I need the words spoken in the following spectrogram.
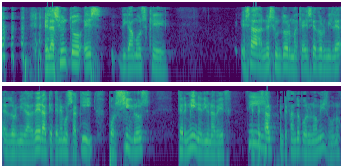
El asunto es, digamos que esa no es un dorma, que esa dormidadera que tenemos aquí por siglos termine de una vez. Empezar, empezando por uno mismo, ¿no?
